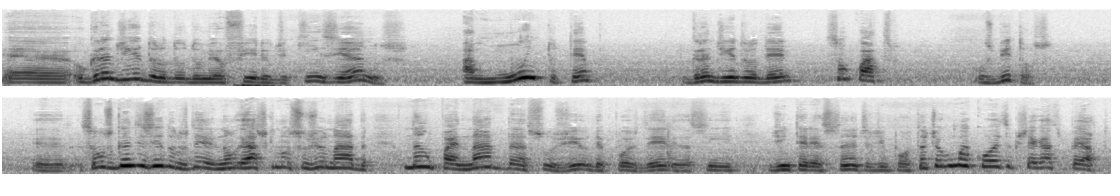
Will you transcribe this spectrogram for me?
É, o grande ídolo do, do, meu filho de 15 anos, há muito tempo, o grande ídolo dele são quatro, os Beatles. É, são os grandes ídolos dele. Não, eu acho que não surgiu nada. Não, pai, nada surgiu depois deles, assim, de interessante, de importante, alguma coisa que chegasse perto.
